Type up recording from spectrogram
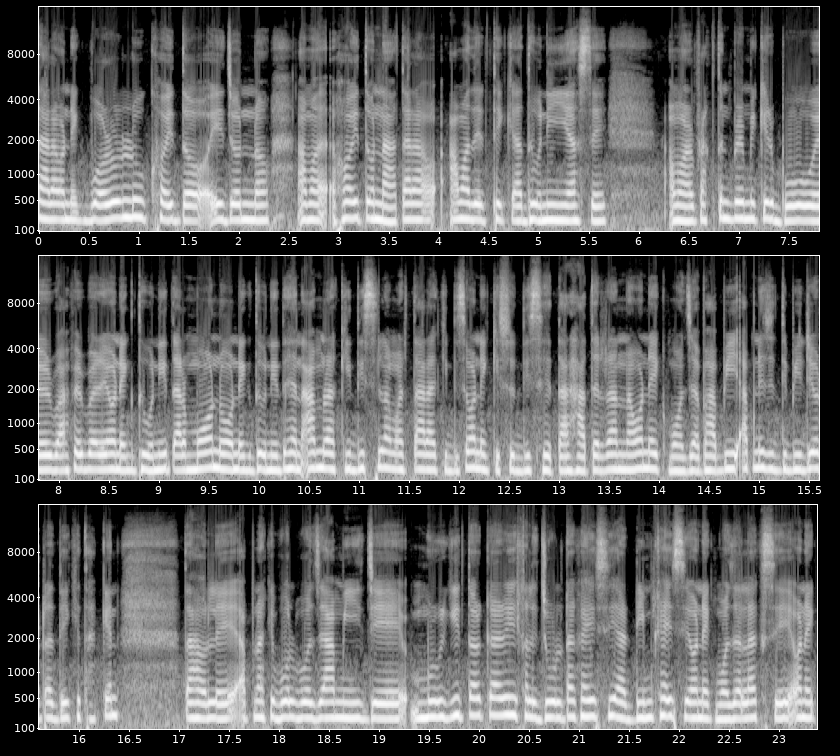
তারা অনেক বড় লোক হয়তো, এই জন্য আমার হয়তো না, তারা আমাদের থেকে ধনী আছে। আমার প্রাক্তন প্রেমিকের বউয়ের বাপের বাড়ি অনেক ধনী তার মনও অনেক ধনী। দেখেন আমরা কি দিছিলাম আর তারা কি দিছে অনেক কিছু দিছে। তার হাতের রান্না অনেক মজা। ভাবি আপনি যদি ভিডিওটা দেখে থাকেন তাহলে আপনাকে বলব যে আমি যে মুরগির তরকারি খালি ঝোলটা খাইছি আর ডিম খাইছি অনেক মজা লাগছে অনেক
